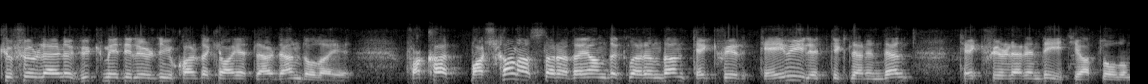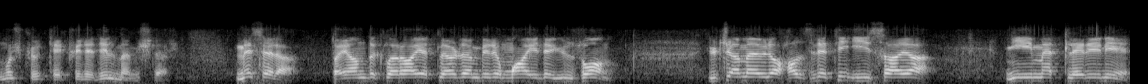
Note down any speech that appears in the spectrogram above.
küfürlerine hükmedilirdi yukarıdaki ayetlerden dolayı. Fakat başka naslara dayandıklarından tekfir, tevil ettiklerinden tekfirlerinde ihtiyatlı olunmuş, tekfir edilmemişler. Mesela dayandıkları ayetlerden biri Maide 110. Yüce Mevla Hazreti İsa'ya nimetlerini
